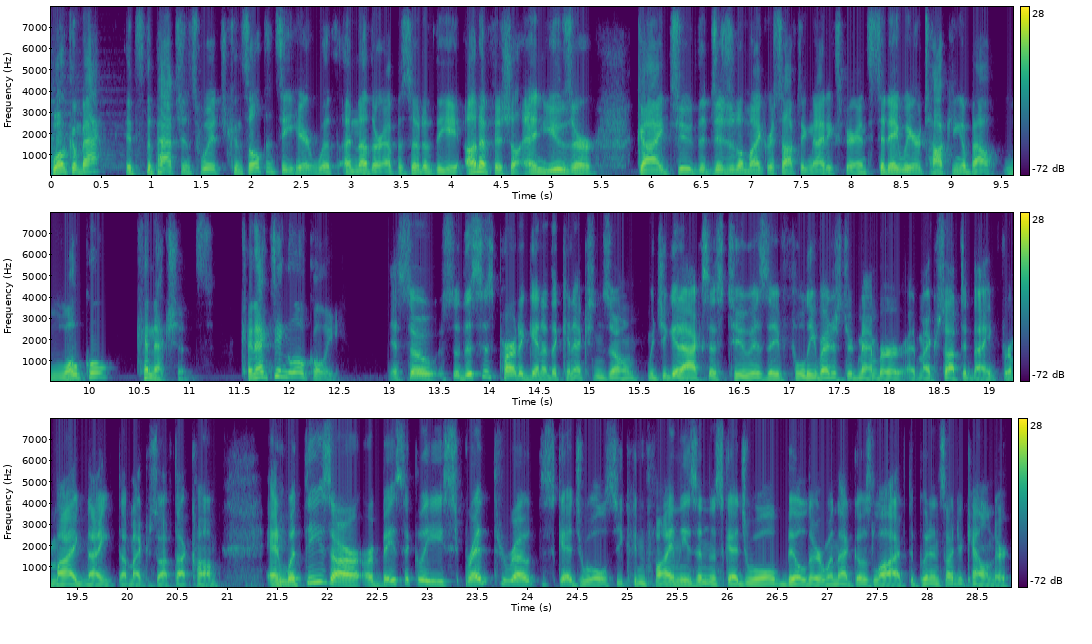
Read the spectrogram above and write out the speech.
Welcome back. It's the Patch and Switch Consultancy here with another episode of the unofficial end user guide to the digital Microsoft Ignite experience. Today we are talking about local connections, connecting locally. Yeah, so so this is part again of the connection zone, which you get access to as a fully registered member at Microsoft Ignite for myignite.microsoft.com. And what these are are basically spread throughout the schedule. So you can find these in the schedule builder when that goes live to put inside your calendar.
